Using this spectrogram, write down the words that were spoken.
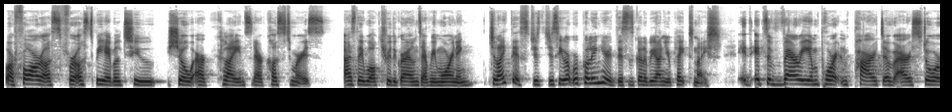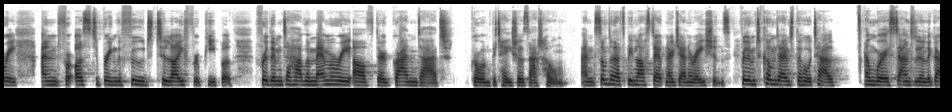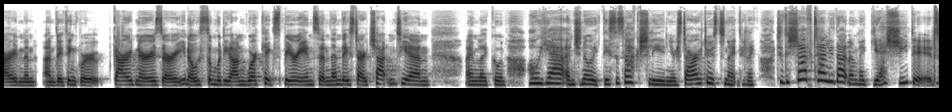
or for us for us to be able to show our clients and our customers as they walk through the grounds every morning. Do you like this? Do, do you see what we're pulling here? This is going to be on your plate tonight. It, it's a very important part of our story and for us to bring the food to life for people, for them to have a memory of their granddad growing potatoes at home and something that's been lost out in our generations. For them to come down to the hotel and we're standing in the garden and, and they think we're gardeners or, you know, somebody on work experience. And then they start chatting to you. And I'm like going, oh, yeah. And, you know, like, this is actually in your starters tonight. They're like, did the chef tell you that? And I'm like, yes, she did.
